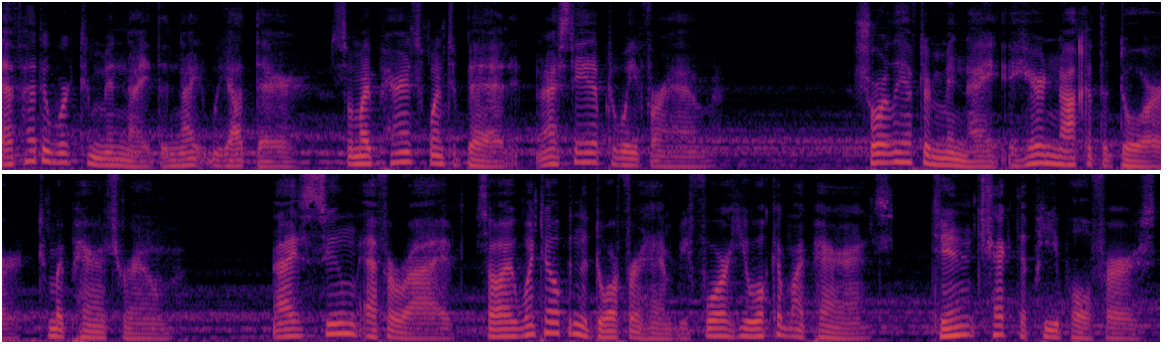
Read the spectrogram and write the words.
F had to work to midnight the night we got there, so my parents went to bed and I stayed up to wait for him. Shortly after midnight, I hear a knock at the door to my parents' room. I assume F arrived, so I went to open the door for him before he woke up my parents. Didn't check the peephole first.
